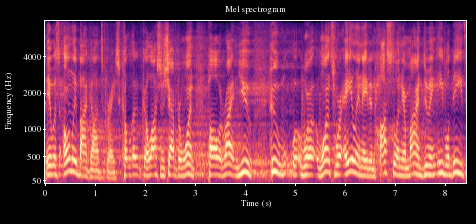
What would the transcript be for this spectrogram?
it was only by God's grace. Uh, Colossians chapter 1, Paul would write, And you who were, once were alienated and hostile in your mind, doing evil deeds,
